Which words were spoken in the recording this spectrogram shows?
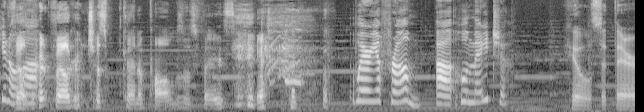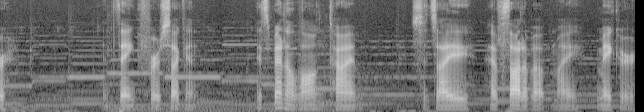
You know, uh, Felgrin, Felgrin just kind of palms his face. where are you from? Uh, who made you? He'll sit there and think for a second. It's been a long time since I have thought about my maker.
